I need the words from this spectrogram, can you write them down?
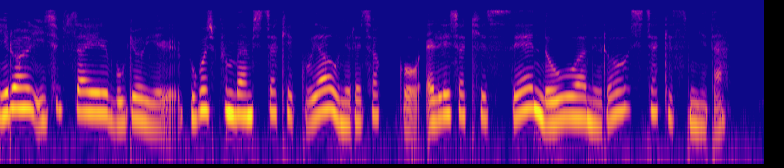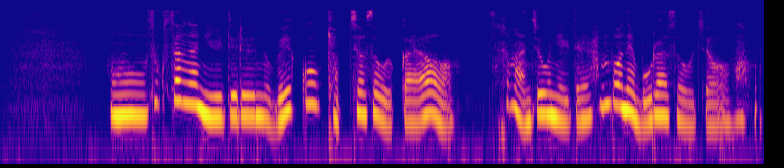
1월 24일 목요일 보고 싶은 밤 시작했고요. 오늘의 첫 곡 엘리샤 키스의 노원으로 시작했습니다. 어, 속상한 일들은 왜 꼭 겹쳐서 올까요? 참 안 좋은 일들 한 번에 몰아서 오죠.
